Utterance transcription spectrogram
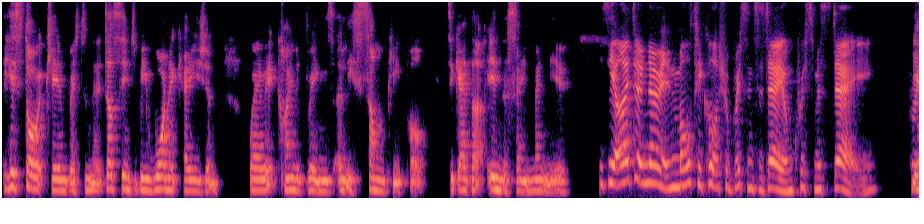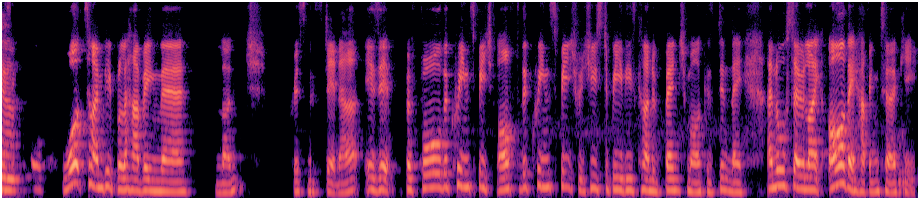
historically in Britain, it does seem to be one occasion where it kind of brings at least some people together in the same menu. You see, I don't know in multicultural Britain today on Christmas Day, for Yeah. example, what time people are having their lunch, Christmas dinner. Is it before the Queen's speech, after the Queen's speech, which used to be these kind of benchmarkers, didn't they? And also, like, are they having turkey,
